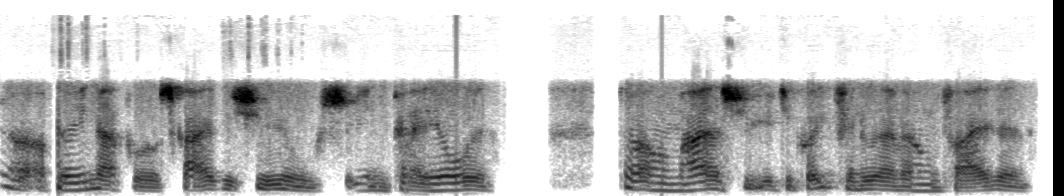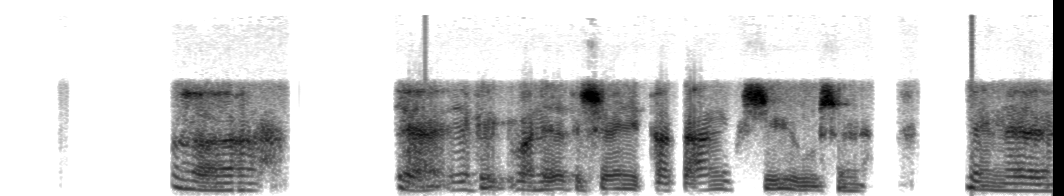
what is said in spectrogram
og blev indlagt på Skype sygehus i en periode. Der var hun meget syg. De kunne ikke finde ud af, hvad hun fejlede. Og ja, jeg var nede og besøge et par gange på sygehuset. Men øh,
